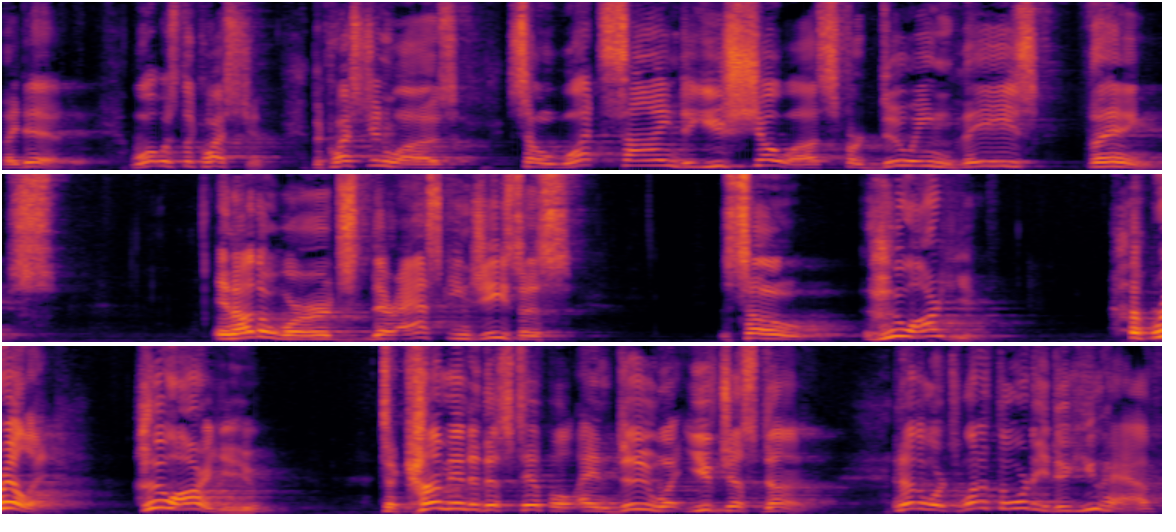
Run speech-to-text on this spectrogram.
They did. What was the question? The question was So, what sign do you show us for doing these things? In other words, they're asking Jesus, So, who are you? really? Who are you to come into this temple and do what you've just done? In other words, what authority do you have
